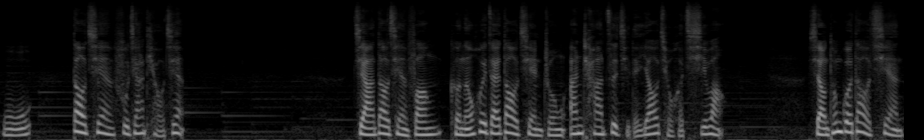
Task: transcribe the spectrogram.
五，道歉附加条件。假道歉方可能会在道歉中安插自己的要求和期望，想通过道歉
